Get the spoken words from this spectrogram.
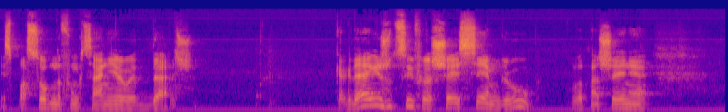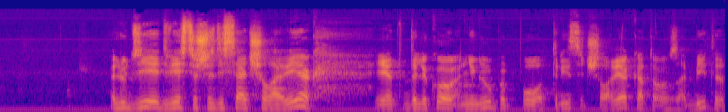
и способны функционировать дальше. Когда я вижу цифры 6-7 групп в отношении людей 260 человек, и это далеко не группы по 30 человек, которые забиты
